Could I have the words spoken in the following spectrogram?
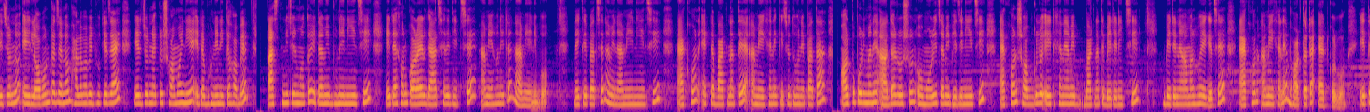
এই জন্য এই লবণটা যেন ভালোভাবে ঢুকে যায়, এর জন্য একটু সময় নিয়ে এটা ভুনে নিতে হবে। পাঁচ মিনিটের মতো এটা আমি ভুনে নিয়েছি, এটা এখন কড়াইয়ের গা ছেড়ে দিচ্ছে, আমি এখন এটা নামিয়ে নিব। দেখতে পাচ্ছেন, আমি নামিয়ে নিয়েছি। এখন একটা বাটনাতে আমি এখানে কিছু ধনে পাতা অল্প পরিমাণে আদা, রসুন ও মরিচ আমি ভেজে নিয়েছি। এখন সবগুলো এইখানে আমি বাটনাতে বেটে নিচ্ছি। বেটে নেওয়া আমার হয়ে গেছে। এখন আমি এখানে ভর্তাটা অ্যাড করব। এতে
